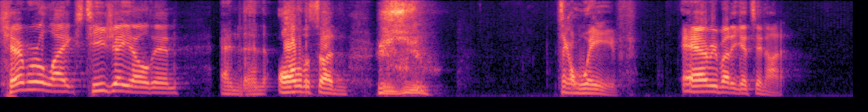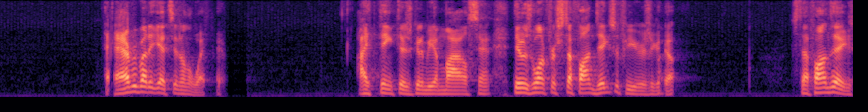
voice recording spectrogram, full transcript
Kimra likes TJ Yeldon, and then all of a sudden, it's like a wave. everybody gets in on it. Everybody gets in on the wave. I think there's going to be a Miles Sanders. There was one for Stefon Diggs a few years ago. Stefon Diggs.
